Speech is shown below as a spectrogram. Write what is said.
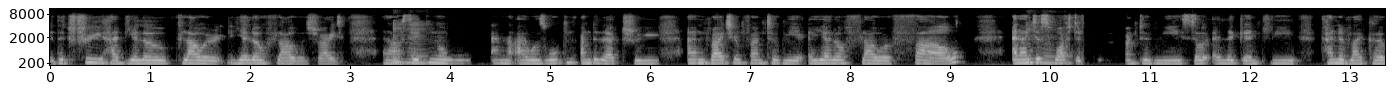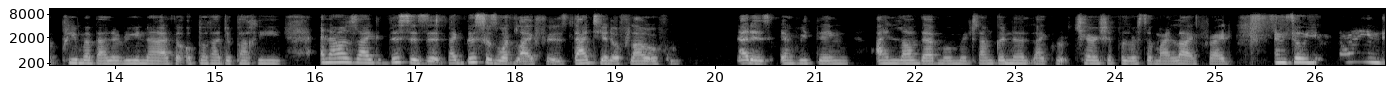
the tree had yellow flower yellow flowers right and i was Mhm. taking a walk and i was walking under that tree and right in front of me a yellow flower fell and i just Mhm. watched it front of me so elegantly kind of like a prima ballerina at the opera de paris. And i was like this is it. Like this is what life is. That yellow flower that is everything. I love that moment. I'm gonna like cherish it for the rest of my life right? And so you find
